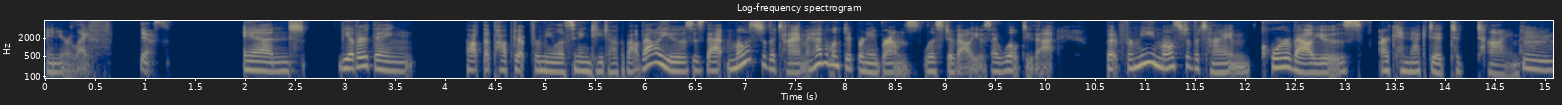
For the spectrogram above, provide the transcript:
in your life. Yes. And the other thing thought that popped up for me listening to you talk about values is that most of the time, I haven't looked at Brene Brown's list of values. I will do that. But for me, most of the time, core values are connected to time Hmm.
